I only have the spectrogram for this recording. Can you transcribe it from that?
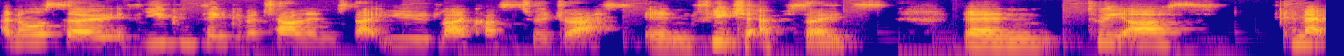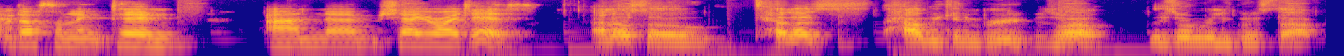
And also, if you can think of a challenge that you'd like us to address in future episodes, then tweet us, connect with us on LinkedIn, and um, share your ideas. And also, tell us how we can improve as well. There's all really good stuff.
